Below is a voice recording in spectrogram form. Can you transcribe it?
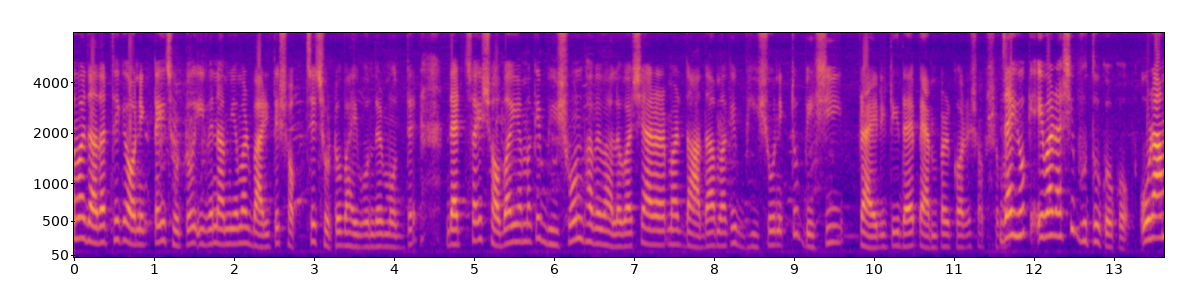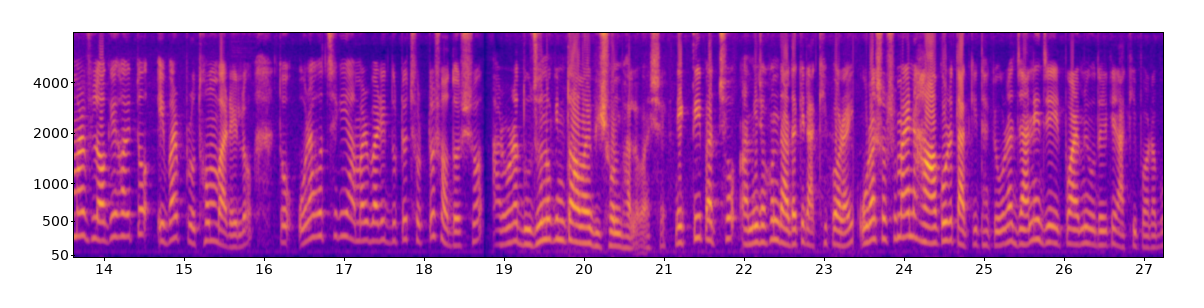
আমার দাদার থেকে অনেকটাই ছোট ইভেন আমি আমার বাড়িতে সবচেয়ে ছোট ভাই বোনদের মধ্যে। দ্যাটস ওয়াই সবাই আমাকে ভীষণভাবে ভালোবাসে, আর আমার দাদা আমাকে ভীষণ একটু বেশি প্রায়োরিটি দেয় প্যাম্পার করে সবসময়। যাই হোক, এবার আসি ভুতু কোকো। ওরা আমার ভ্লগে হয়তো এবার প্রথমবার এলো। তো ওরা হচ্ছে কি আমার বাড়ির দুটো ছোট্ট সদস্য। আর ওরা দুজনও কিন্তু আমায় ভীষণ ভালোবাসে। দেখতেই পাচ্ছ, আমি যখন দাদাকে রাখি পরাই, ওরা সবসময় না হাঁ করে তাকিয়ে থাকে। ওরা জানে যে এরপর আমি ওদেরকে রাখি পরাবো।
